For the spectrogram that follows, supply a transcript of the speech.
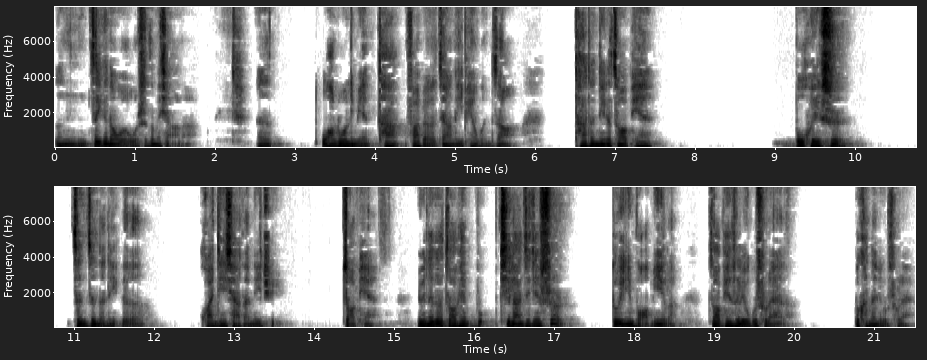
嗯，这个呢，我我是这么想的，嗯，网络里面他发表了这样的一篇文章，他的那个照片不会是真正的那个环境下的那句照片，因为那个照片不，既然这件事儿都已经保密了，照片是流不出来的，不可能流出来，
